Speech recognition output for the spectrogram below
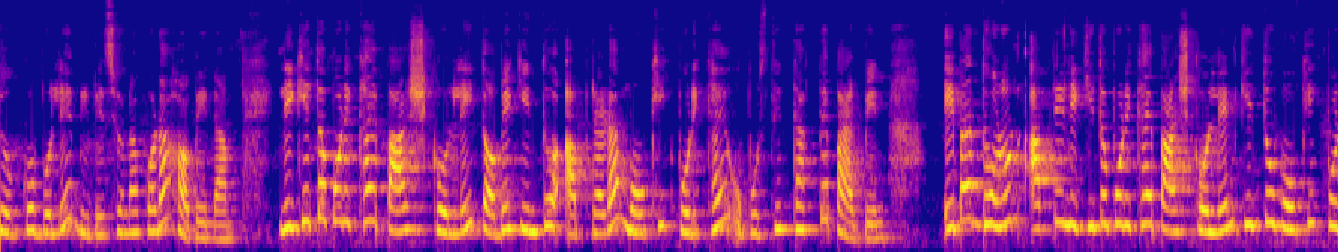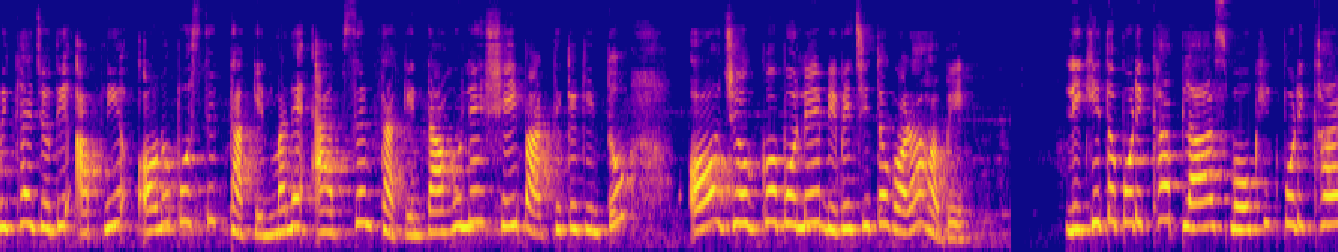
যোগ্য বলে বিবেচনা করা হবে না। লিখিত পরীক্ষায় পাশ করলেই তবে কিন্তু আপনারা মৌখিক পরীক্ষায় উপস্থিত থাকতে পারবেন। এবার ধরুন আপনি লিখিত পরীক্ষায় পাশ করলেন, কিন্তু মৌখিক পরীক্ষায় যদি আপনি অনুপস্থিত থাকেন মানে অ্যাবসেন্ট থাকেন, তাহলে সেই প্রার্থীকে কিন্তু অযোগ্য বলে বিবেচিত করা হবে। লিখিত পরীক্ষা প্লাস মৌখিক পরীক্ষার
